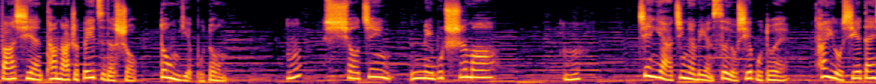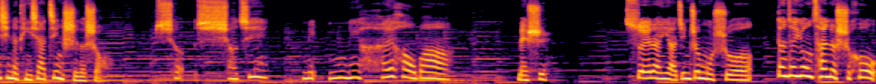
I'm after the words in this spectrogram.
发现她拿着杯子的手动也不动。嗯，小静，你不吃吗？嗯，见雅静的脸色有些不对，他有些担心地停下进食的手。小小静，你你还好吧？没事。虽然雅静这么说，但在用餐的时候。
